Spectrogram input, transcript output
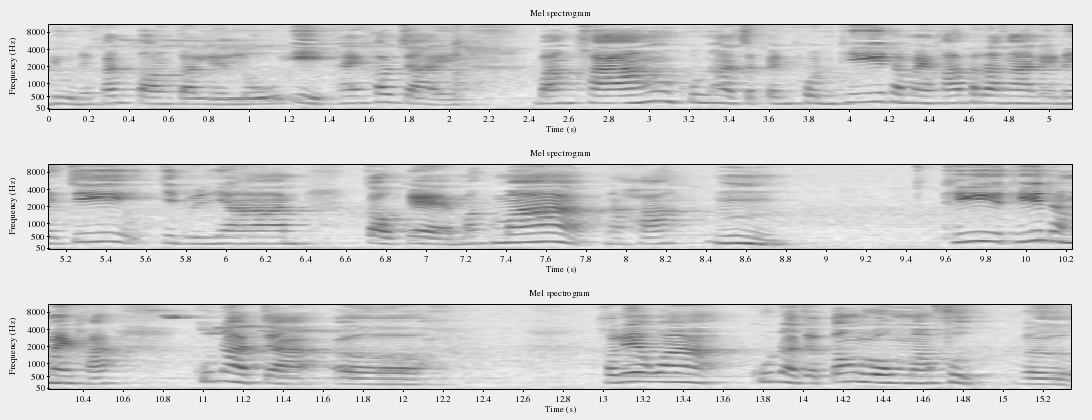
อยู่ในขั้นตอนการเรียนรู้อีกให้เข้าใจ บางครั้งคุณอาจจะเป็นคนที่ทำไมคะพลังงาน energy จิตวิญญาณ เก่าแก่มากๆนะคะ อืมที่ที่ทำไมคะ คุณอาจจะเออเขาเรียกว่าคุณอาจจะต้องลงมาฝึก เออ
